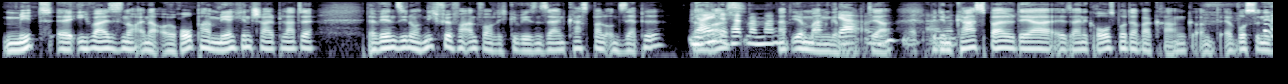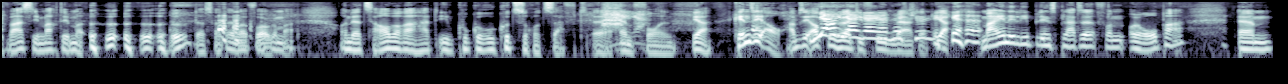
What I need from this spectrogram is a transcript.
mit, äh, ich weiß es noch, einer Europa-Märchenschallplatte. Da werden Sie noch nicht für verantwortlich gewesen sein. Kasperl und Seppel Nein, das hat mein Mann Hat ihr Mann gemacht, gemacht, ja. ja. ja. Mit Mit, dem Kasperl, der, äh, seine Großmutter war krank und er wusste nicht was, sie machte immer, das hat er immer vorgemacht. Und der Zauberer hat ihm Kuckurukutzerutsaft äh, empfohlen. Ja. kennen Sie auch, haben Sie auch Ja, gehört, ja, die ja, ja, frühen Werke. Ja, meine Lieblingsplatte von Europa. Ähm,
